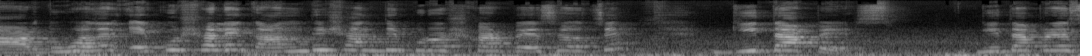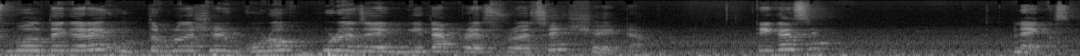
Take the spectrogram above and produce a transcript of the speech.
আর দু একুশ সালে গান্ধী শান্তি পুরস্কার পেয়েছে হচ্ছে গীতা প্রেস। গীতা প্রেস বলতে গেলে উত্তরপ্রদেশের গোরখপুরে যে গীতা প্রেস রয়েছে সেটা ঠিক আছে? নেক্সট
